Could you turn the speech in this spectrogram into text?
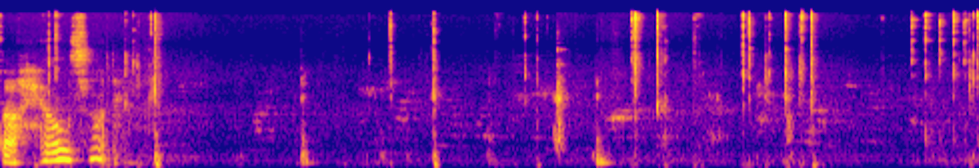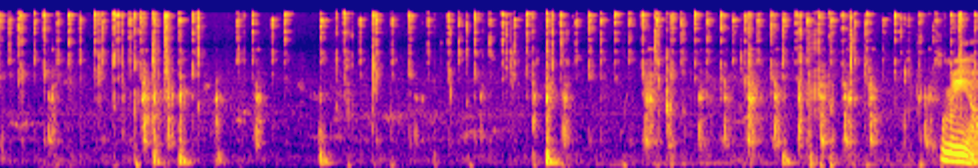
The hell's that? Come here.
